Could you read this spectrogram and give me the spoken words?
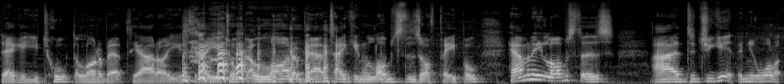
Dagger, you talked a lot about Te Arai yesterday. You talked a lot about taking lobsters off people. How many lobsters uh, did you get in your wallet?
